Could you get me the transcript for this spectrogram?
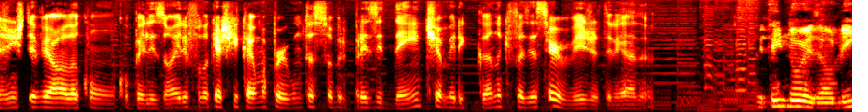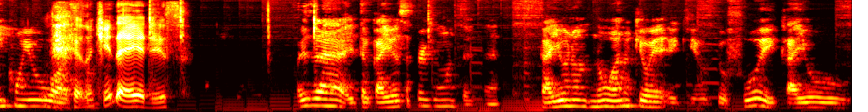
a gente teve aula com, com o Pelizão e ele falou que acho que caiu uma pergunta sobre presidente americano que fazia cerveja, tá ligado? E tem dois, é o Lincoln e o Eu Washington. não tinha ideia disso. Pois é, então caiu essa pergunta. Né? Caiu no, no ano que eu, que, eu, que eu fui, caiu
